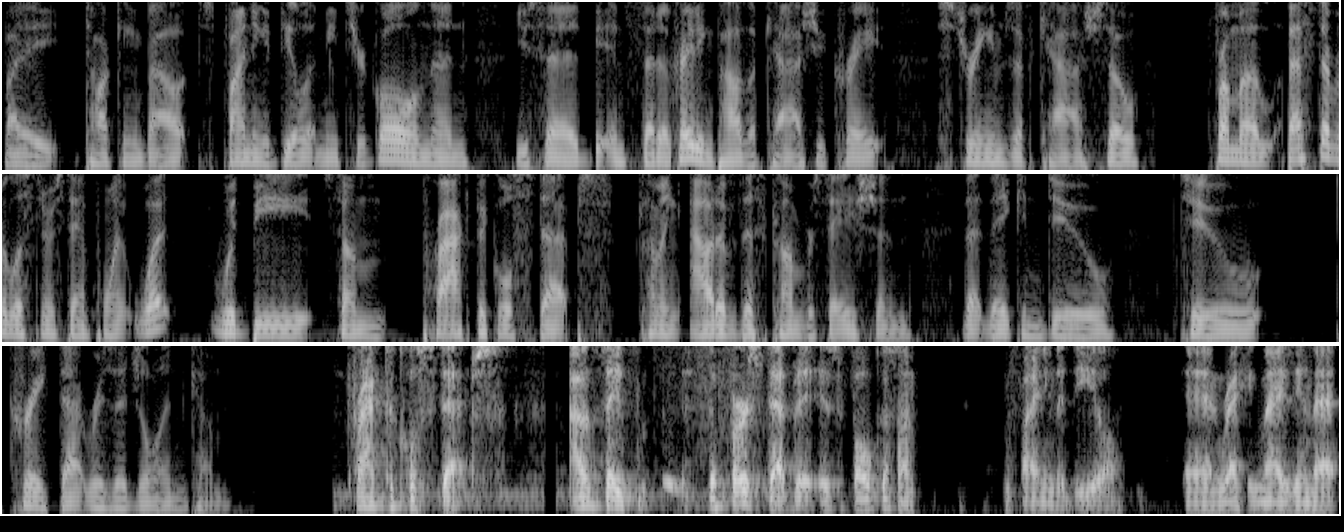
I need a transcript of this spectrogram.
by talking about finding a deal that meets your goal, and then you said instead of creating piles of cash, you create streams of cash. So, from a best ever listener standpoint, what would be some practical steps coming out of this conversation that they can do to create that residual income? Practical steps. I would say the first step is focus on finding the deal and recognizing that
